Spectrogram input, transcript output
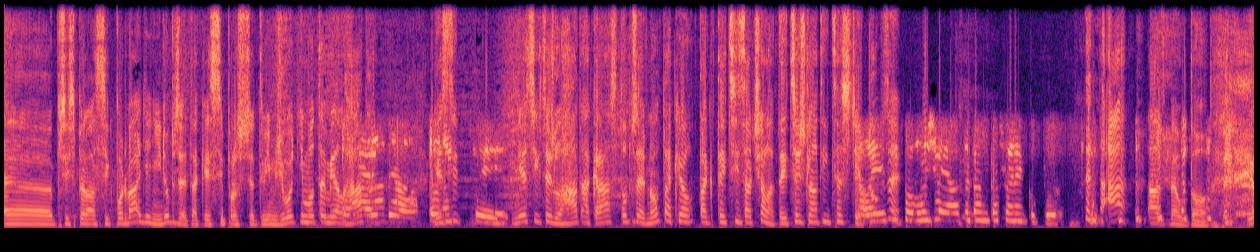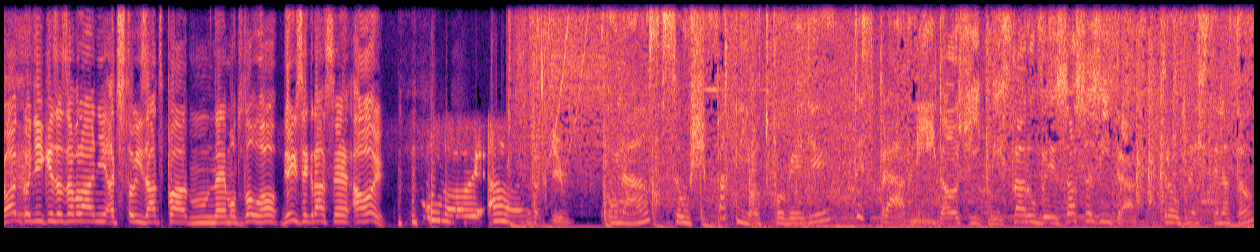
e, přispěla si k podvádění, dobře, tak jestli prostě tvým životním motem je lhát, nerada, to jestli, nechci. jestli chceš lhát a krás, dobře, no tak jo, tak teď si začala, teď jsi na té cestě, Ale dobře. jestli pomůže, já se tam kafe nekupuju. A, a jsme u toho. Johanko, díky za zavolání, ať stojí zácpa, ne moc dlouho, měj se krásně, ahoj. Ahoj, ahoj. U nás jsou špatné odpovědi, ty správný. Další kvíz na ruby zase zítra. Troubneš si na to?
